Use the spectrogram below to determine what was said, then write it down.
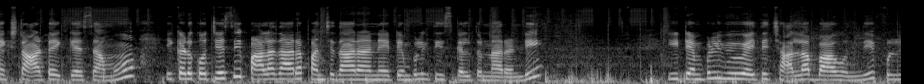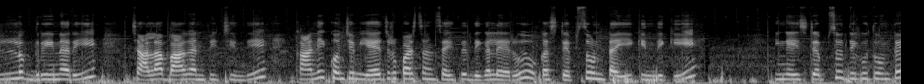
నెక్స్ట్ ఆటో ఎక్కేసాము. ఇక్కడికి వచ్చేసి పాలధార పంచదార అనే టెంపుల్కి తీసుకెళ్తున్నారండి. ఈ టెంపుల్ వ్యూ అయితే చాలా బాగుంది. ఫుల్ గ్రీనరీ చాలా బాగా అనిపించింది. కానీ కొంచెం ఏజ్డ్ పర్సన్స్ అయితే దిగలేరు. ఒక స్టెప్స్ ఉంటాయి కిందికి. ఇంకా ఈ స్టెప్స్ దిగుతుంటే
